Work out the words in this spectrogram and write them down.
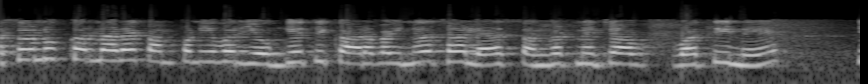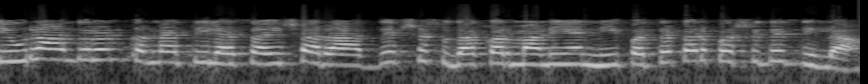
फसवणूक करणाऱ्या कंपनीवर योग्य ती कारवाई न झाल्यास संघटनेच्या वतीने तीव्र आंदोलन करण्यात येईल असा इशारा अध्यक्ष सुधाकर माने यांनी पत्रकार परिषदेत दिला.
